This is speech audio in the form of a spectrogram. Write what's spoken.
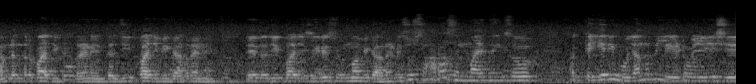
ਅਮਰਿੰਦਰ ਭਾਜੀ ਕਰ ਰਹੇ ਨੇ ਦਲਜੀਤ ਭਾਜੀ ਵੀ ਕਰ ਰਹੇ ਨੇ ਤੇ ਦਲਜੀਤ ਭਾਜੀ ਸੀਰੀਅਸ ਫਿਲਮਾਂ ਵੀ ਕਰ ਰਹੇ ਨੇ। ਸੋ ਸਾਰਾ ਸਿਨੇਮਾ ਆਈ ਥਿੰਕ ਸੋ ਕਈ ਵਾਰੀ ਹੋ ਜਾਂਦਾ ਵੀ ਲੇਟ ਹੋ ਜਾਈਏ 6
